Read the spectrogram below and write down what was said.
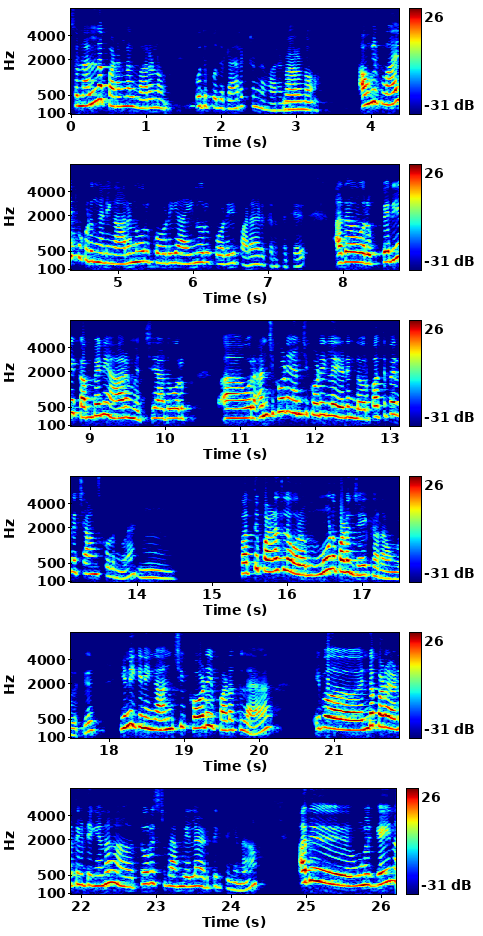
ஸோ நல்ல படங்கள் வரணும். புது புது டைரக்டருங்க வரணும். வரணும். அவங்களுக்கு வாய்ப்பு கொடுங்க. நீங்க அறநூறு கோடி ஐநூறு கோடி படம் எடுக்கிறதுக்கு. அது ஒரு பெரிய கம்பெனி ஆரம்பிச்சு அது ஒரு ஒரு அஞ்சு கோடி அஞ்சு கோடியில எடுங்களேன். ஒரு பத்து பேருக்கு சான்ஸ் கொடுங்களேன். பத்து படத்துல ஒரு மூணு படம் ஜெயிக்காதா உங்களுக்கு? இன்னைக்கு நீங்க அஞ்சு கோடி படத்துல இப்போ எந்த படம் எடுத்துக்கிட்டீங்கன்னா டூரிஸ்ட் ஃபேமிலி எல்லாம் எடுத்துக்கிட்டீங்கன்னா அது உங்களுக்கு கெயின்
